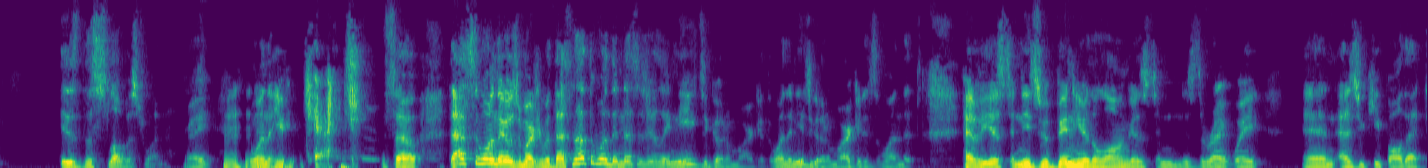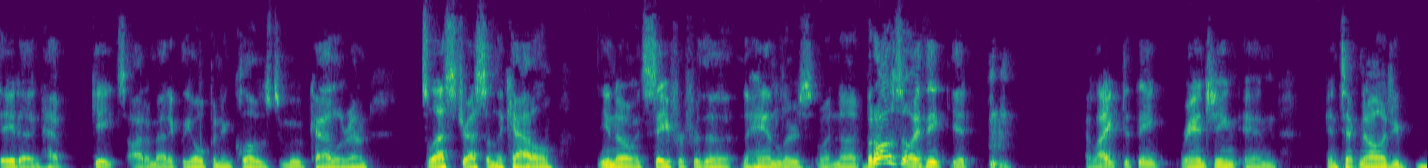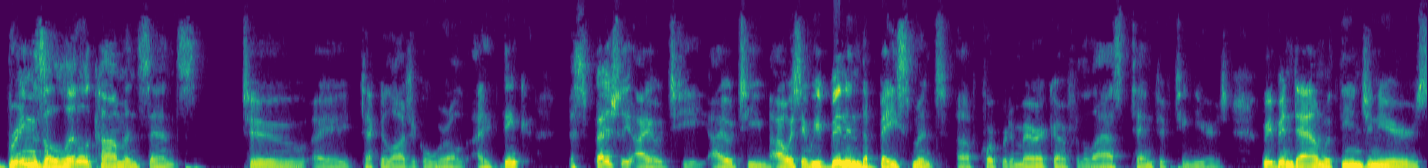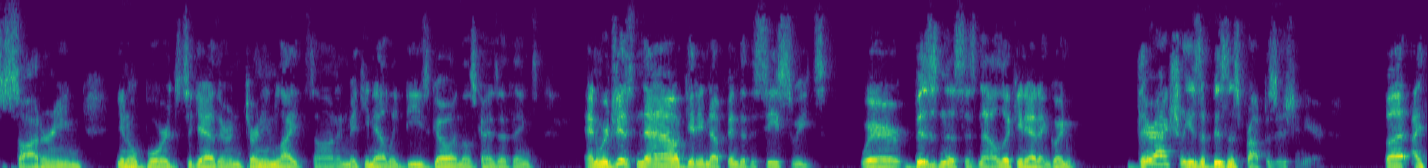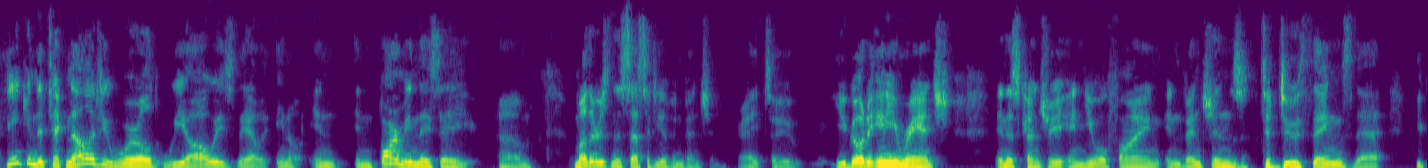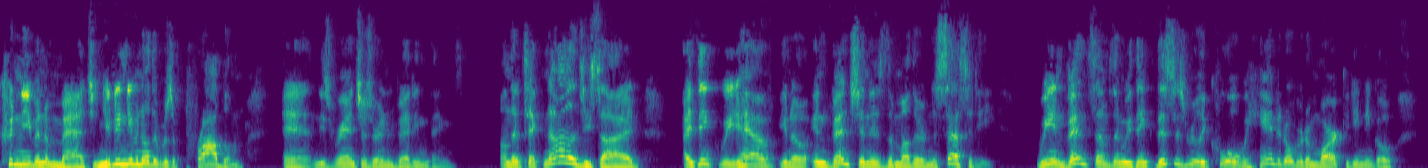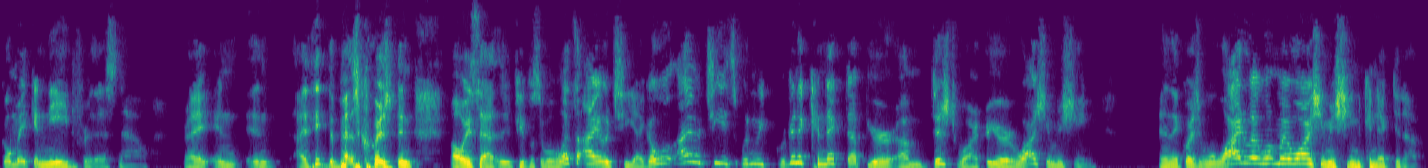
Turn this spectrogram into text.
is the slowest one, right? the one that you can catch. So that's the one that goes to market, but that's not the one that necessarily needs to go to market. The one that needs to go to market is the one that's heaviest and needs to have been here the longest and is the right weight. And as you keep all that data and have gates automatically open and close to move cattle around, it's less stress on the cattle. You know, it's safer for the the handlers, whatnot. But also, I think it. I like to think ranching and in technology brings a little common sense to a technological world. I think especially IoT. IoT, I always say we've been in the basement of corporate America for the last 10, 15 years. We've been down with the engineers soldering, you know, boards together and turning lights on and making LEDs go and those kinds of things. And we're just now getting up into the C suites where business is now looking at it and going, there actually is a business proposition here. But I think in the technology world, we always, they, you know, in, in farming, they say um, mother is necessity of invention, right? So you, you go to any ranch in this country and you will find inventions to do things that you couldn't even imagine. You didn't even know there was a problem. And these ranchers are inventing things. On the technology side, I think we have, you know, invention is the mother of necessity. We invent something, we think this is really cool. We hand it over to marketing and go, go make a need for this now, right? And and I think the best question always has people say, well, what's IoT? I go, well, IoT is when we we're going to connect up your um, dishwasher, your washing machine. And the question, well, why do I want my washing machine connected up?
